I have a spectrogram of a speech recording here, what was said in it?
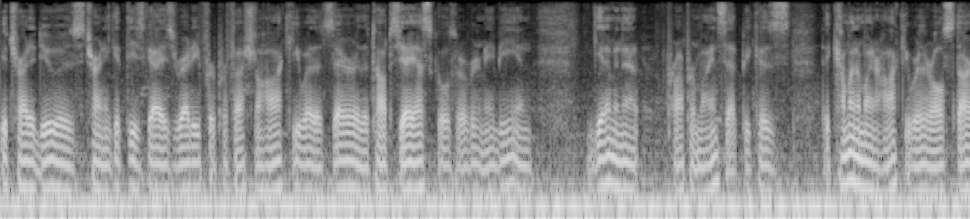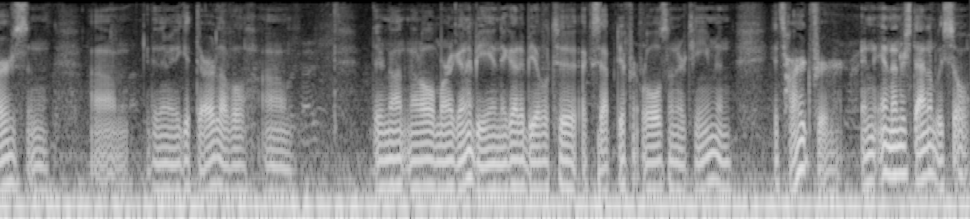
you try to do is trying to get these guys ready for professional hockey, whether it's there or the top CIS schools, wherever it may be, and get them in that proper mindset because they come out of minor hockey where they're all stars and um, then when they get to our level um, they're not not all of them are going to be and they got to be able to accept different roles on their team and it's hard for and, and understandably so.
